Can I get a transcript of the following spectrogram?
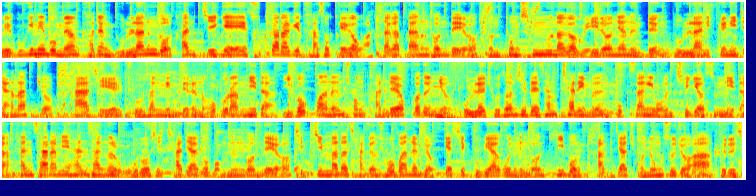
외국인이 보면 가장 놀라는 것 한 찌개에 숟가락이 다섯 개가 왔다 갔다 하는 건데요. 전통 식문화가 왜 이러냐는 등 논란이 끊이지 않았죠. 사실 조상님들은 억울합니다. 이것과는 정반대였거든요. 본래 조선시대 상차림은 복상이 원칙이었습니다. 한 사람이 한 상을 오롯이 차지하고 먹는 건데요. 집집마다 작은 소반을 몇 개씩 구비하고 있는 건 기본. 각자 전용 수저와 그릇이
